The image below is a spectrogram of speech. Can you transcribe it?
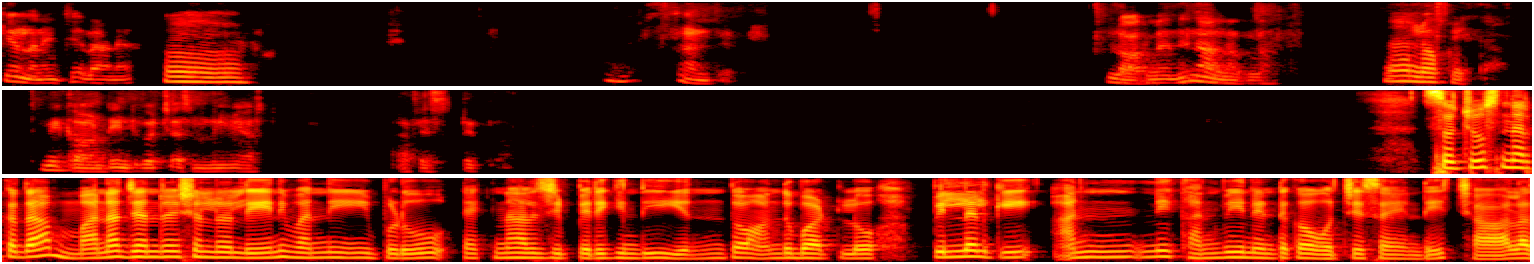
కింద నుంచి ఇలానే. అంతే. లోకల్ అండి నాలుగు ఆ, లోపల మీకు కావాలంటే ఇంటికి వచ్చేస్తుంది మీ ఆఫీస్ ట్రిప్. సో చూస్తున్నారు కదా మన జనరేషన్లో లేనివన్నీ ఇప్పుడు టెక్నాలజీ పెరిగింది ఎంతో అందుబాటులో పిల్లలకి అన్నీ కన్వీనియంట్గా వచ్చేసాయండి. చాలా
